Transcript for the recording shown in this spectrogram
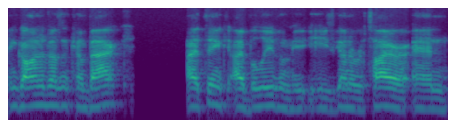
Ngannou doesn't come back, I think I believe him. He, he's going to retire. And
